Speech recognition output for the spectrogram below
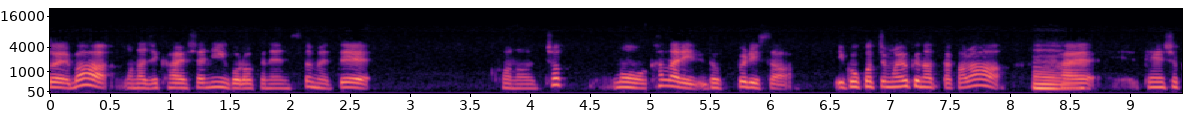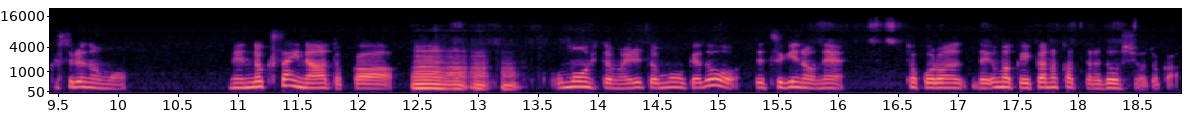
例えば、同じ会社に5、6年勤めて、この、ちょっと、もうかなりどっぷりさ、居心地も良くなったから、うん、変え、転職するのもめんどくさいなとか、うんうんうんうん。思う人もいると思うけど、で、次のね、ところでうまくいかなかったらどうしようとか、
